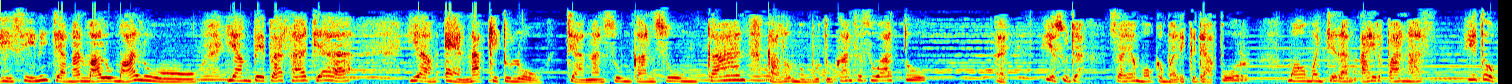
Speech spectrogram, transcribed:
Di sini jangan malu-malu, yang bebas saja. Yang enak gitu loh, jangan sungkan-sungkan kalau membutuhkan sesuatu. Eh, ya sudah, saya mau kembali ke dapur, mau mencerang air panas. Itu,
